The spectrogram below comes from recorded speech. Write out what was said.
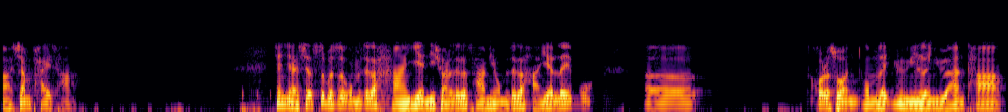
啊，先排查。先讲是是不是我们这个行业你选的这个产品，我们这个行业类目，呃，或者说我们的运营人员他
